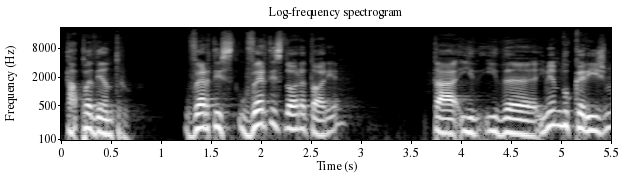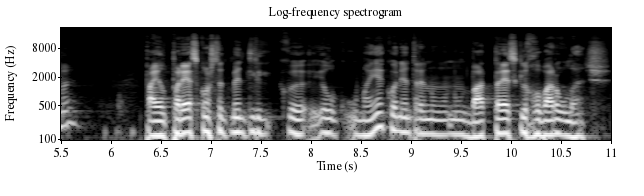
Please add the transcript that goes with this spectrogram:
está para dentro. O vértice, o vértice da oratória está, e, e, da, e mesmo do carisma, pá, ele parece constantemente, ele, o Mayan quando entra num, num debate parece que lhe roubaram o lanche.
